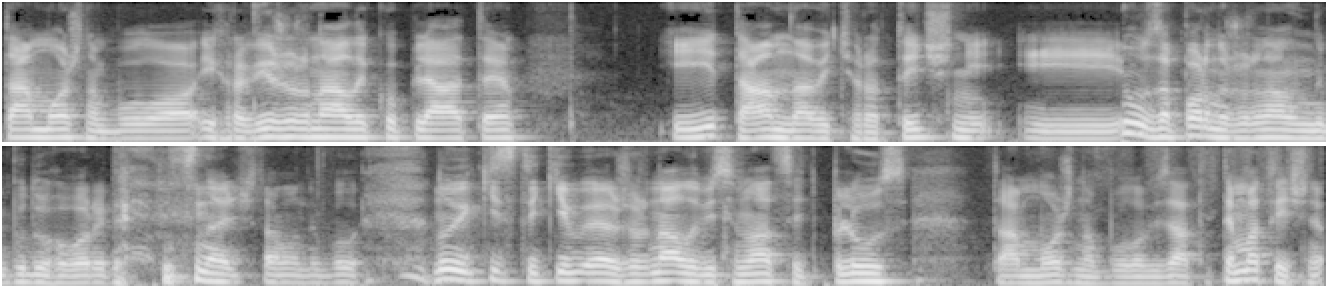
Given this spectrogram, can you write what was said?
Там можна було ігрові журнали купляти. І там навіть еротичні, і ну, за порно журнали не буду говорити, не знаю, чи там вони були. Ну, якісь такі е, журнали 18, там можна було взяти тематичне.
